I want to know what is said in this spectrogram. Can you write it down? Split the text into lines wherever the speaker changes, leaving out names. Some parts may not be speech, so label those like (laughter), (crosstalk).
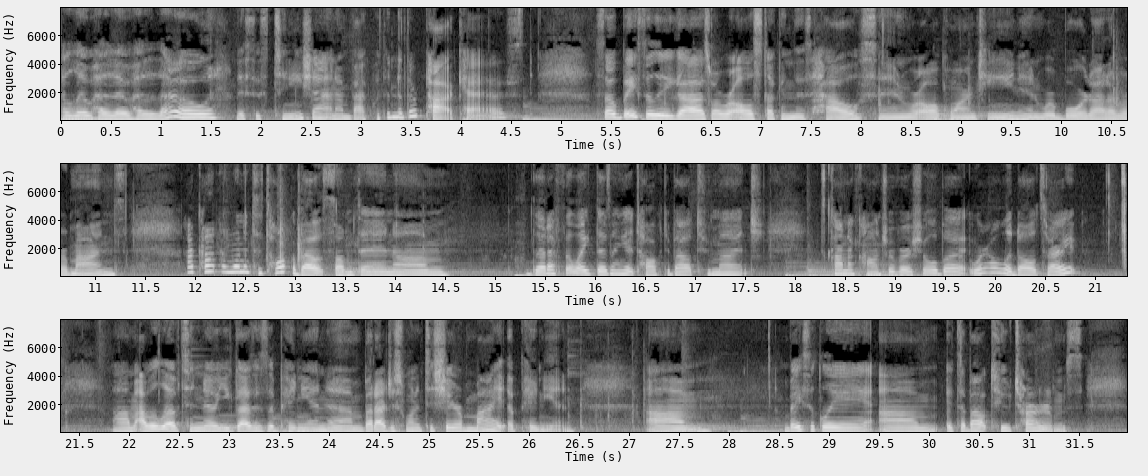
Hello, hello, hello. This is Tanisha, and I'm back with another podcast. So, basically, guys, while we're all stuck in this house and we're all quarantined and we're bored out of our minds, I kind of wanted to talk about something um, that I feel like doesn't get talked about too much. It's kind of controversial, but we're all adults, right? Um, I would love to know you guys' opinion, um, but I just wanted to share my opinion. Um, basically, um, it's about two terms.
